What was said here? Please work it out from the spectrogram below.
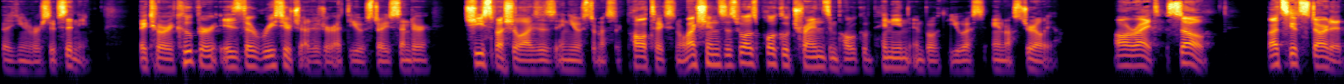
the University of Sydney. Victoria Cooper is the research editor at the U.S. Studies Center. She specializes in U.S. domestic politics and elections, as well as political trends and public opinion in both the U.S. and Australia. All right, so let's get started.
